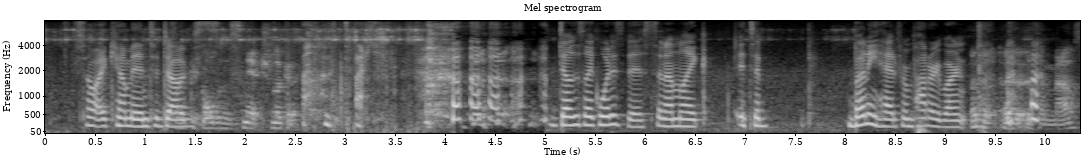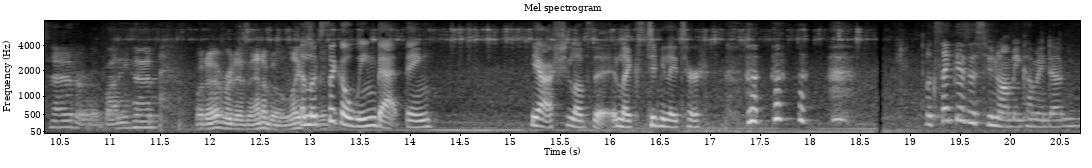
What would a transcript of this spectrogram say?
So I come into Doug's. Like golden snitch. Look at it. Doug's like, what is this? And I'm like, it's a Bunny head from Pottery Barn. it's a mouse head or a bunny head, whatever it is. Annabelle likes it. It looks like a wing bat thing. Yeah, she loves it. It like stimulates her. looks like there's a tsunami coming, Doug.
